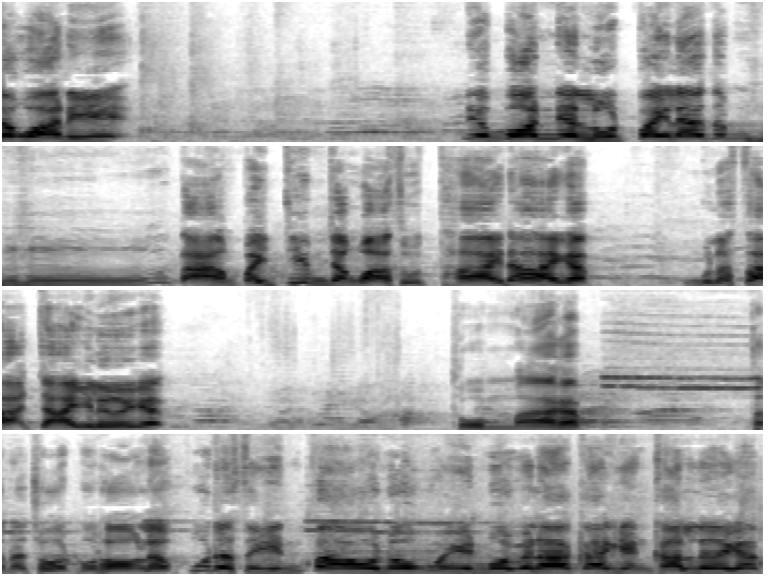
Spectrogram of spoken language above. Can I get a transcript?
จังหวะนี้ เนี่ยบอลเนี่ยหลุดไปแล้วแต่ตามไปจิ้มจังหวะสุดท้ายได้ครับอุลสะใจเลยครับ ทุ่มมาครับ ธนโชตโพทองแล้วผู้ตัดสินเป่านกหวีดหมดเวลาการแข่งขันเลยครับ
